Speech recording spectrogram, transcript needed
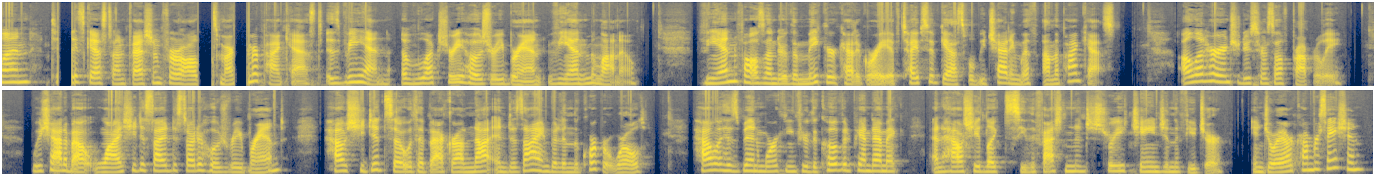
everyone. Today's guest on Fashion for All Smart podcast is Vienne of luxury hosiery brand Vienne Milano. Vienne falls under the maker category of types of guests we'll be chatting with on the podcast. I'll let her introduce herself properly. We chat about why she decided to start a hosiery brand, how she did so with a background not in design but in the corporate world, how it has been working through the COVID pandemic, and how she'd like to see the fashion industry change in the future. Enjoy our conversation.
